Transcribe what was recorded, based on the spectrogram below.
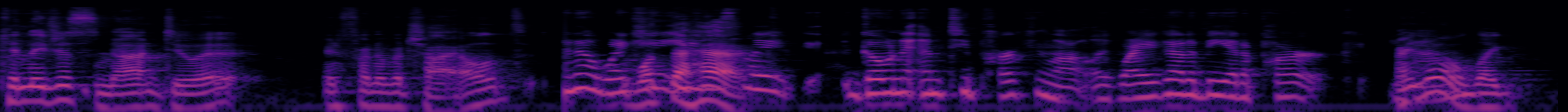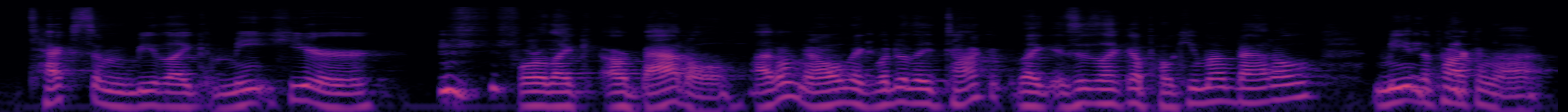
can they just not do it in front of a child? I know. Why What can't the you heck? just like go in an empty parking lot? Like why you gotta be at a park? I know, like text them and be like, meet here for like our battle. I don't know. Like, what do they talk? Like, is this like a Pokemon battle? Meet in the parking lot.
